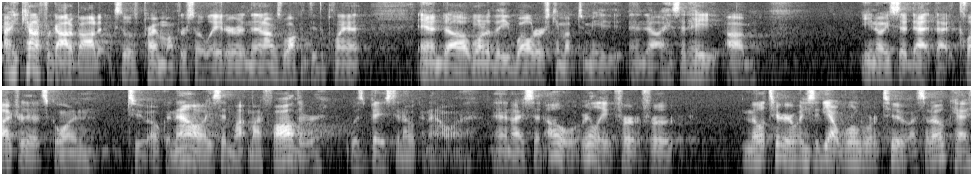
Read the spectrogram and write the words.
I kind of forgot about it because it was probably a month or so later, and then I was walking through the plant, and uh, one of the welders came up to me and uh, he said, "Hey, um, you know," he said that that collector that's going to Okinawa. He said, "My, my father was based in Okinawa," and I said, "Oh, really? For for military?" And he said, "Yeah, World War II." I said, "Okay."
